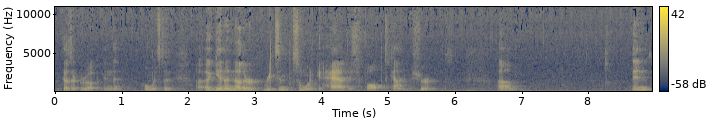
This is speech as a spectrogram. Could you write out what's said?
because I grew up in that home. So, uh, again, another reason someone could have this false kind of assurance. Um, and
